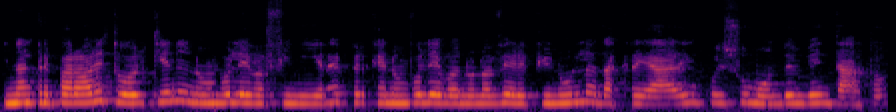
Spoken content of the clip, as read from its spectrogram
In altre parole, Tolkien non voleva finire perché non voleva non avere più nulla da creare in quel suo mondo inventato.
